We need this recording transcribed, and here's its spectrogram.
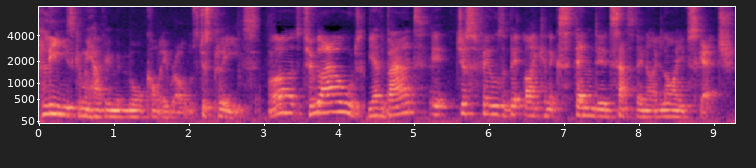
Please can we have him in more comedy roles? Just please. Oh, it's too loud. Yeah, the bad? It just feels a bit like an extended Saturday Night Live sketch.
